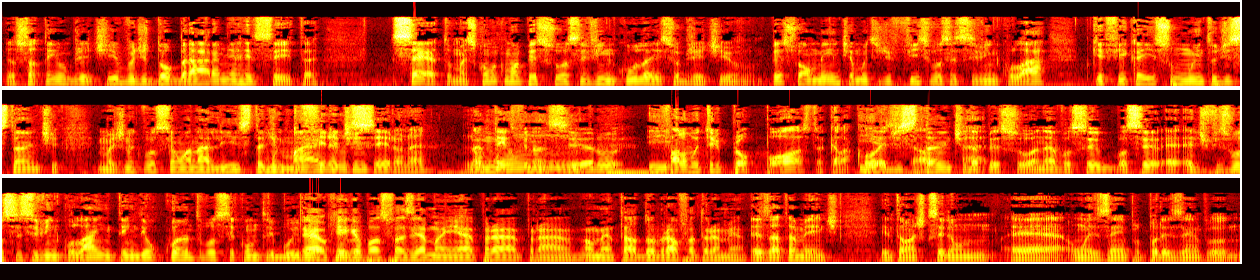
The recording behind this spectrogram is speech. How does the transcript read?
Eu só tenho o objetivo de dobrar a minha receita. Certo, mas como que uma pessoa se vincula a esse objetivo? Pessoalmente, é muito difícil você se vincular, porque fica isso muito distante. Imagina que você é um analista de Muito marketing. financeiro, né? é muito financeiro e- Fala muito de propósito, aquela E coisa. é distante tal. da pessoa, né? Você, você, é, é difícil você se vincular e entender o quanto você contribui É, para o que, que eu posso fazer amanhã para aumentar, dobrar o faturamento? Exatamente. Então acho que seria um, é, um exemplo, por exemplo,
